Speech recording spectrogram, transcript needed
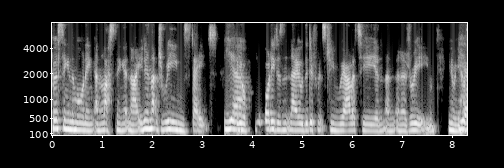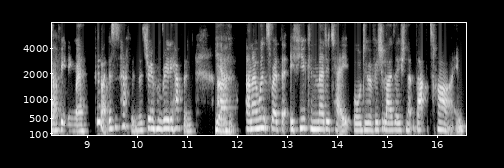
first thing in the morning and last thing at night. You know, in that dream state. Yeah. Your, your body doesn't know the difference between reality and, and, and a dream. You know, when you yeah. have that feeling where I feel like this has happened, this dream really happened. Yeah. Um, and I once read that if you can meditate or do a visualization at that time,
